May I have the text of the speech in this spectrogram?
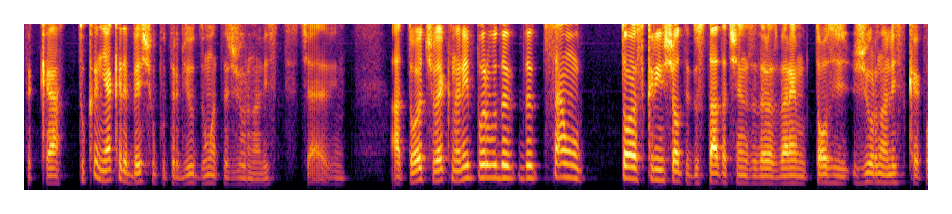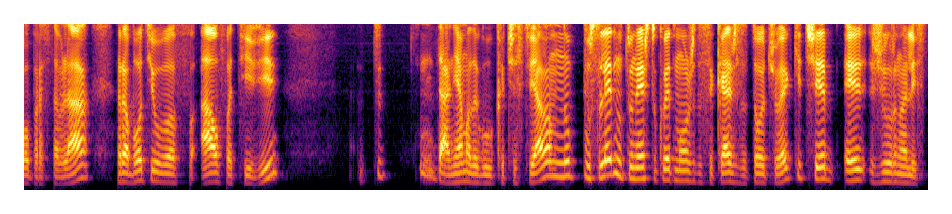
така. Тук някъде беше употребил думата журналист. Чай да видим. А той човек, нали, първо да, да само този скриншот е достатъчен, за да разберем този журналист какво представлява. Работил в Alpha TV. Да, няма да го окачествявам, но последното нещо, което може да се каже за този човек е, че е журналист.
